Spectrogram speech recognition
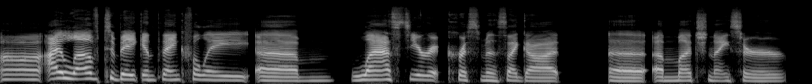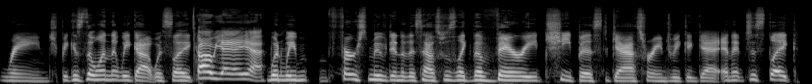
Uh, I love to bake, and thankfully, um, last year at Christmas, I got a, a much nicer range because the one that we got was like oh yeah, yeah, yeah. when we first moved into this house was like the very cheapest gas range we could get, and it just like,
